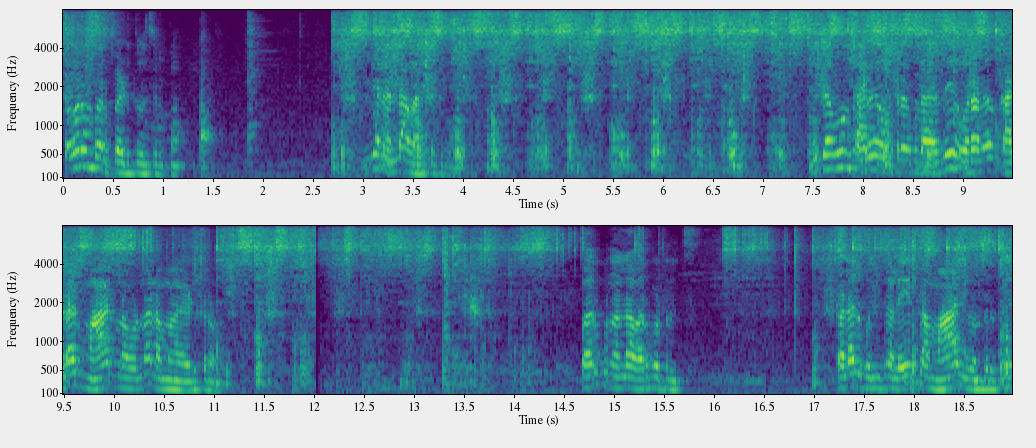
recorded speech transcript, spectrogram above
துவரம் பருப்பு எடுத்து வச்சுருக்கோம். இதை நல்லா வறுத்துக்குவோம் இதவும் கருக விட்டுறக்கூடாது ஓரளவு கலர் மாறின உடனே நம்ம எடுத்துடணும். பருப்பு நல்லா வறுபட்டுருச்சு. கலர் கொஞ்சம் லேசாக மாறி வந்திருக்கு.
